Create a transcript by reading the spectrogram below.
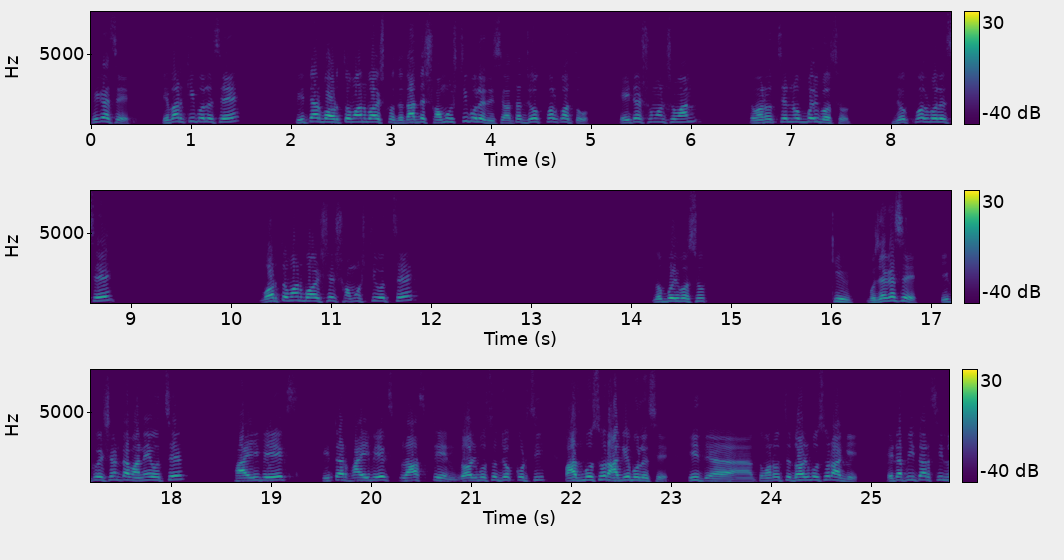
ঠিক আছে? এবার কি বলেছে? পিতার বর্তমান বয়স কত? তাদের সমষ্টি বলে দিছে, অর্থাৎ যোগফল কত? এইটা সমান সমান তোমার হচ্ছে নব্বই বছর। যোগফল বলেছে, বর্তমান বয়সের সমষ্টি হচ্ছে নব্বই বছর। কি, বোঝা গেছে? ইকুয়েশনটা মানে হচ্ছে ফাইভ এক্স পিতার ফাইভ এক্স প্লাস টেন দশ বছর যোগ করছি, পাঁচ বছর আগে বলেছে। তোমার হচ্ছে দশ বছর আগে। এটা পিতার ছিল,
